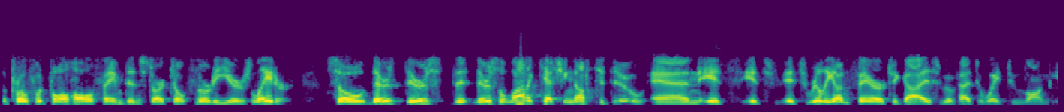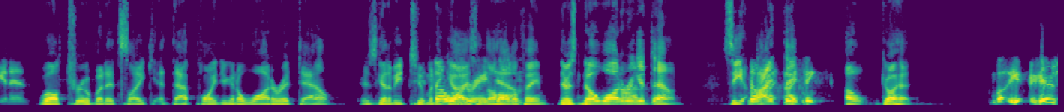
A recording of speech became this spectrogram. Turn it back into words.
The Pro Football Hall of Fame didn't start till 30 years later. So there's there's there's a lot of catching up to do, and it's it's it's really unfair to guys who have had to wait too long to get in. Well, true, but it's like at that point you're going to water it down. There's going to be too It's many guys in the Hall down. of Fame. There's no watering No, it down. See, No, I think. I think- Oh, go ahead. Well, here's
